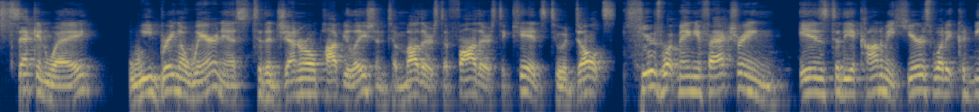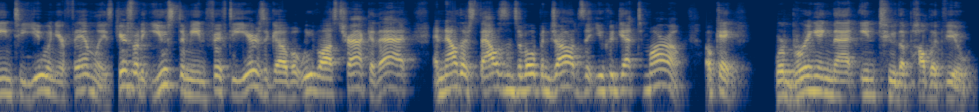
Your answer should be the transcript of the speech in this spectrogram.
Second way, we bring awareness to the general population, to mothers, to fathers, to kids, to adults. Here's what manufacturing is to the economy. Here's what it could mean to you and your families. Here's what it used to mean 50 years ago, but we've lost track of that. And now there's thousands of open jobs that you could get tomorrow. Okay, we're bringing that into the public view.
